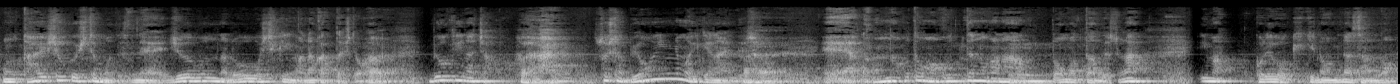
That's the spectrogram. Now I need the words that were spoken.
この退職してもですね十分な老後資金がなかった人が病気になっちゃう、はいはい、そしたら病院にも行けないんですよ、はいえー、こんなことが起こってんのかなと思ったんですが、今これをお聞きの皆さんの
